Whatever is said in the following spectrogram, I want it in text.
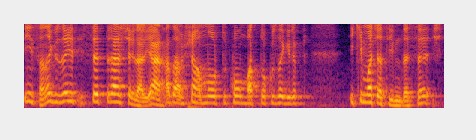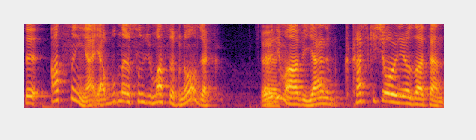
insana güzel hissettiren şeyler. Yani adam şu an Mortal Kombat 9'a girip iki maç atayım dese işte atsın ya. Ya bunların sunucu masrafı ne olacak? Öyle Evet. değil mi abi? Yani kaç kişi oynuyor zaten?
